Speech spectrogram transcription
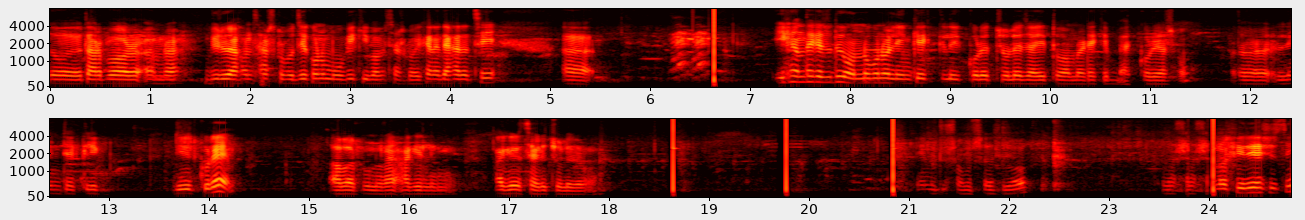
তো তারপর আমরা ভিডিও এখন সার্চ করব যে কোনো মুভি কীভাবে সার্চ করব। এখানে দেখা যাচ্ছে এখান থেকে যদি অন্য কোনো লিঙ্কে ক্লিক করে চলে যাই, তো আমরা এটাকে ব্যাক করে আসব। অথবা লিঙ্কটা ক্লিক ডিলিট করে আবার পুনরায় আগের লিঙ্ক আগের সাইডে চলে যাব। একটু সমস্যা ছিল। সমস্যা, আমরা ফিরে এসেছি।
